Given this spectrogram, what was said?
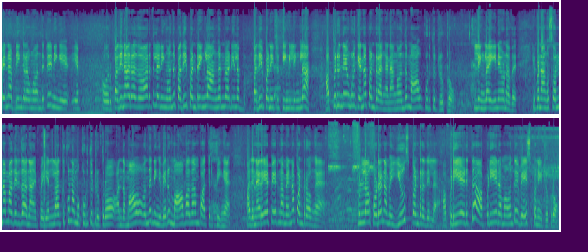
பெண் அப்படிங்கிறவங்க வந்துட்டு நீங்கள் எப் ஒரு பதினாறாவது வாரத்தில் நீங்கள் வந்து பதிவு பண்ணுறீங்களா அங்கன்வாடியில் பதிவு பண்ணிட்டு இருக்கீங்க இல்லைங்களா? அப்போ இருந்தே உங்களுக்கு என்ன பண்ணுறாங்க நாங்கள் வந்து மாவு கொடுத்துட்ருக்குறோம் இல்லைங்களா? இணை உணவு. இப்போ நாங்கள் சொன்ன மாதிரி தான் நான் இப்போ எல்லாத்துக்கும் நம்ம கொடுத்துட்ருக்குறோம் அந்த மாவை வந்து நீங்கள் வெறும் மாவாக தான் பார்த்துருப்பீங்க. அது நிறைய பேர் நம்ம என்ன பண்ணுறோங்க ஃபுல்லாக கூட நம்ம யூஸ் பண்ணுறதில்ல அப்படியே எடுத்து அப்படியே நம்ம வந்து வேஸ்ட் பண்ணிகிட்ருக்குறோம்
